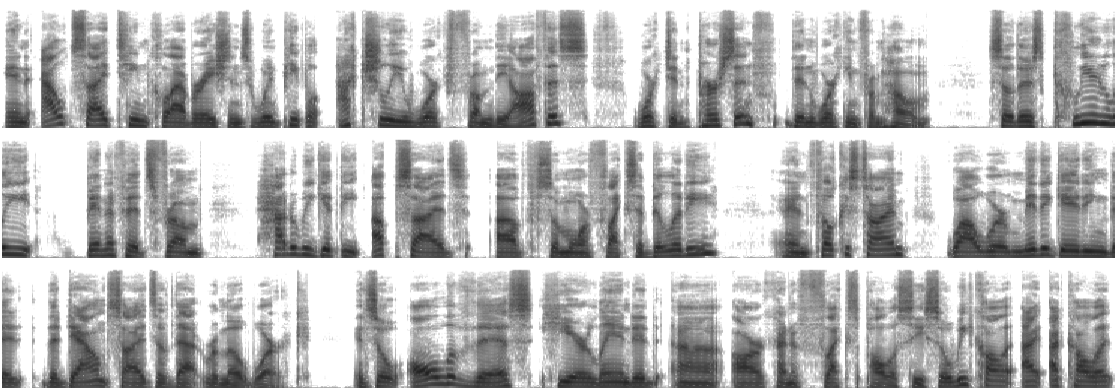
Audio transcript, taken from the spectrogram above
in outside team collaborations when people actually worked from the office, worked in person, than working from home. So there's clearly benefits from how do we get the upsides of some more flexibility and focus time while we're mitigating the, the downsides of that remote work. And so all of this here landed uh, our kind of flex policy. So we call it, I, I, call it,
